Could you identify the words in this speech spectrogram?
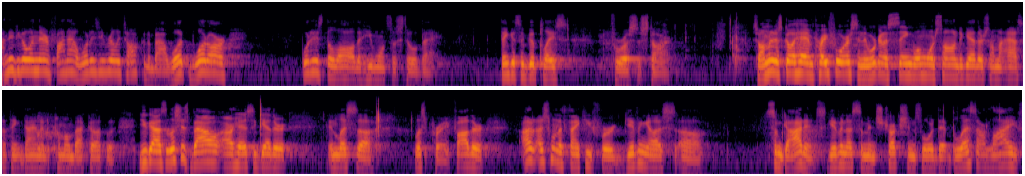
I need to go in there and find out what is he really talking about? What, what, are, what is the law that he wants us to obey? I think it's a good place for us to start. So I'm going to just go ahead and pray for us, and then we're going to sing one more song together. So I'm going to ask, I think, Diana to come on back up. But you guys, let's just bow our heads together and let's, uh, let's pray. Father, I, I, just want to thank you for giving us uh, some guidance, giving us some instructions, Lord, that bless our life.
